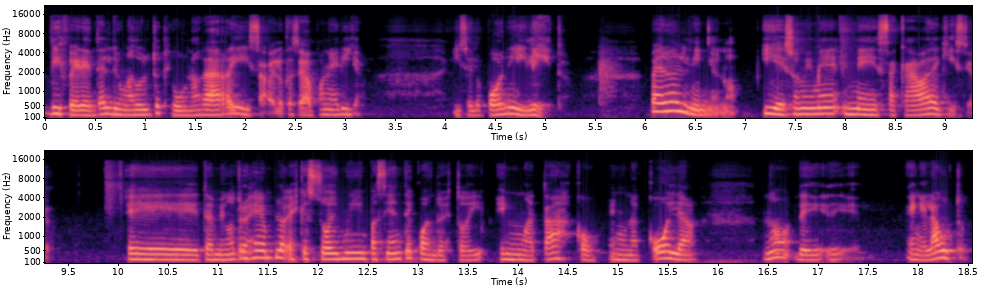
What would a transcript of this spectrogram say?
diferente al de un adulto que uno agarra y sabe lo que se va a poner y ya. Y se lo pone y listo. Pero el niño no. Y eso a mí me, sacaba de quicio. Eh, también otro ejemplo es que soy muy impaciente cuando estoy en un atasco, en una cola, ¿no? de, en el auto.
